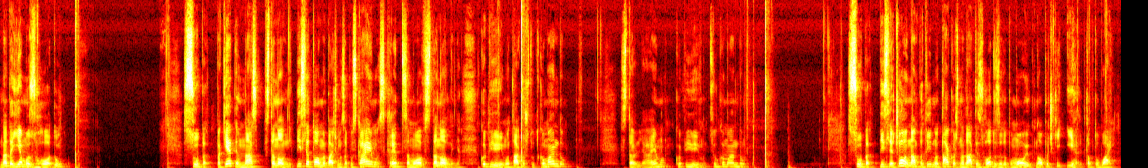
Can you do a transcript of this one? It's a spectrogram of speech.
надаємо згоду. Супер. Пакети в нас встановлені. Після того ми бачимо, запускаємо скрипт самого встановлення. Копіюємо також тут команду. Вставляємо, копіюємо цю команду. Супер. Після чого нам потрібно також надати згоду за допомогою кнопочки Y, тобто Y.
